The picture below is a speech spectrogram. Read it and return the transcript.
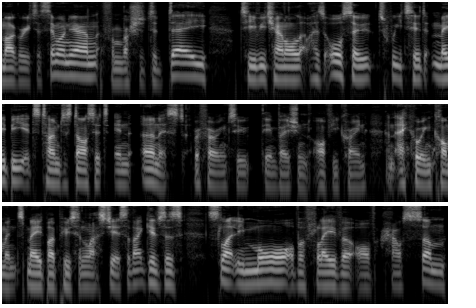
Margarita Simonyan from Russia Today TV channel has also tweeted maybe it's time to start it in earnest, referring to the invasion of Ukraine and echoing comments made by Putin last year. So that gives us slightly more of a flavour of how some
